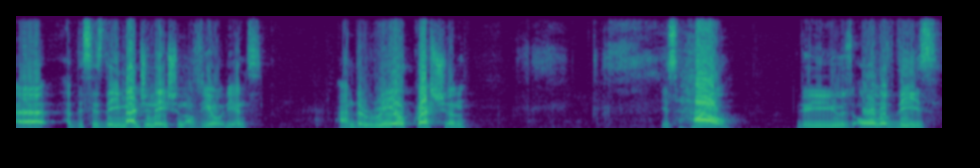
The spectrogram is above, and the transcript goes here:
Uh, this is the imagination of the audience. And the real question is how do you use all of these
